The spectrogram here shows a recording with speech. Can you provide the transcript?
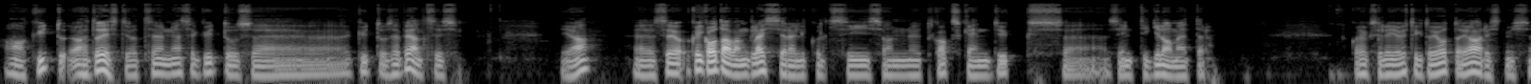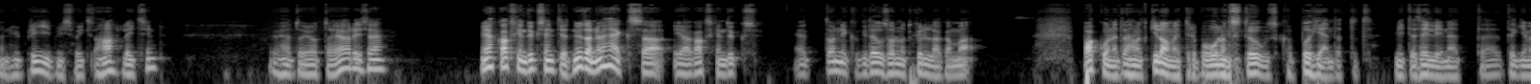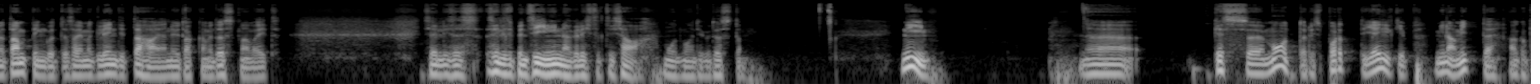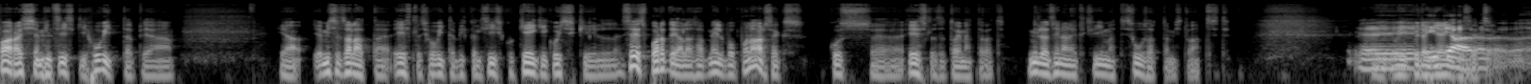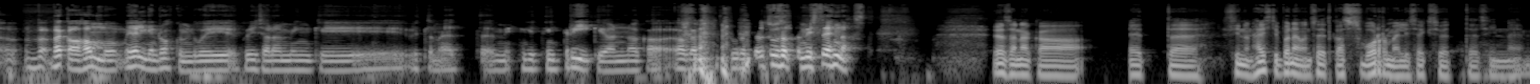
aa, kütu-, ah tõesti, vot see on jah, see kütuse, kütuse pealt siis. jah, see kõige odavam klass järelikult siis on nüüd kakskümmend üks äh, senti kilomeeter. kahjuks ei leia ühtegi Toyota Yarist, mis on hübriid, mis võiks, ahah, leidsin. ühe Toyota Yarise jah, kakskümmend üks senti, et nüüd on üheksa ja kakskümmend üks, et on ikkagi tõus olnud küll, aga ma pakun, et vähemalt kilomeetri puhul on see tõus ka põhjendatud, mitte selline, et äh, tegime dumpingut ja saime kliendid taha ja nüüd hakkame tõstma, vaid sellises, sellise bensiini hinnaga lihtsalt ei saa muud moodi kui tõsta. nii. Äh, kes mootorisporti jälgib, mina mitte, aga paar asja mind siiski huvitab ja ja, ja mis seal salata, eestlasi huvitab ikkagi siis, kui keegi kuskil, see spordiala saab meil populaarseks, kus äh, eestlased toimetavad. millal sina näiteks viimati suusatamist vaatasid? või kuidagi jälgisid? väga ammu, ma jälgin rohkem, kui, kui seal on mingi, ütleme, et mingit intriigi on, aga, aga suusatamist ennast. ühesõnaga, et äh, siin on hästi põnev on see, et kas vormelis, eks ju, et siin äh,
